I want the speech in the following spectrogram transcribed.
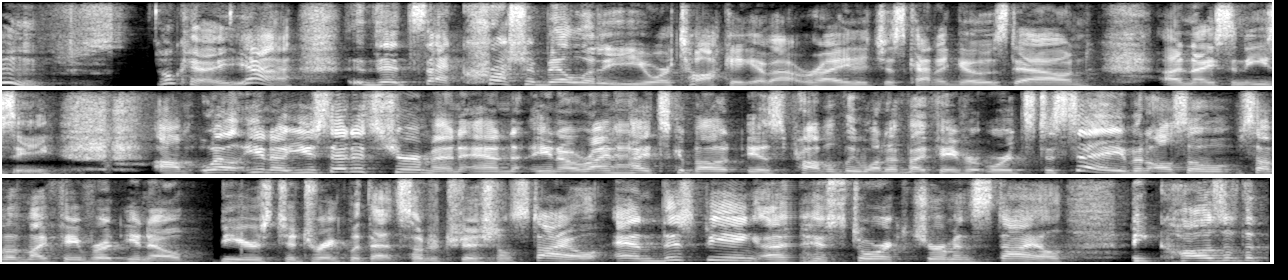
Hmm. Okay, yeah, that's that crushability you were talking about, right? It just kind of goes down uh, nice and easy. Um, well, you know, you said it's German, and you know, Reinheitsgebot is probably one of my favorite words to say, but also some of my favorite, you know, beers to drink with that sort of traditional style. And this being a historic German style, because of the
